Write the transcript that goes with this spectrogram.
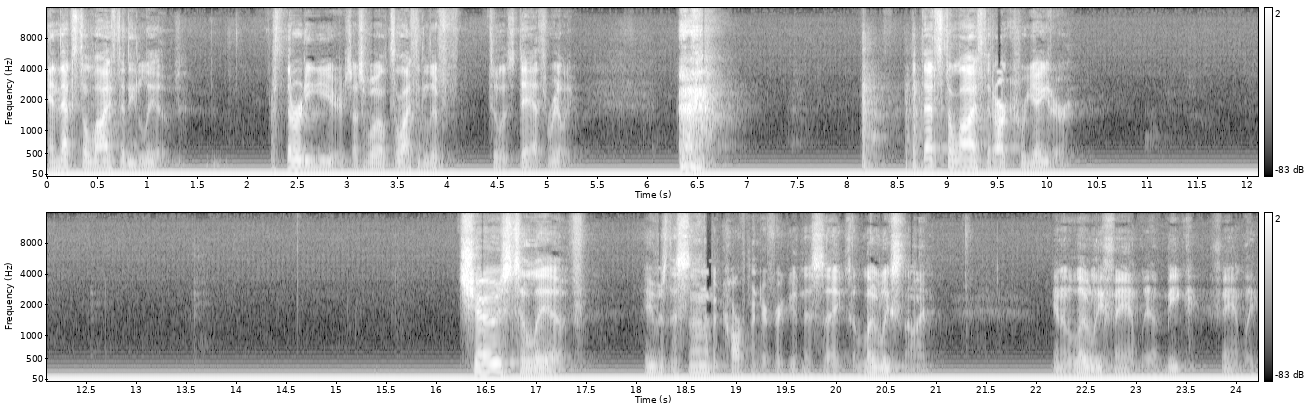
And that's the life that he lived for 30 years. That's well, it's the life he lived till his death, really. but that's the life that our Creator chose to live. He was the son of a carpenter, for goodness sakes, a lowly son in a lowly family, a meek family.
